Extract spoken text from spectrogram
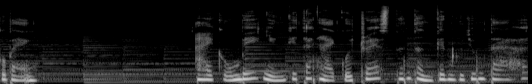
của bạn. Ai cũng biết những cái tác hại của stress đến thần kinh của chúng ta hết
